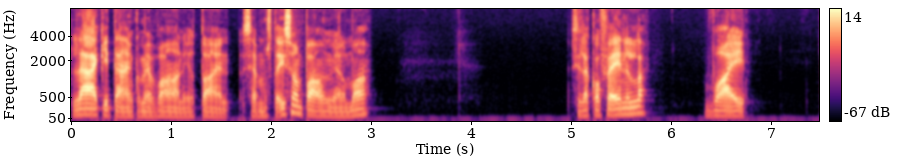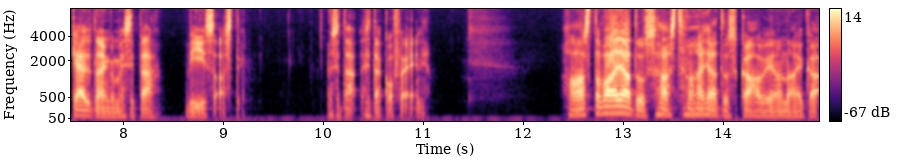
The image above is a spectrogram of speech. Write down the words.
lääkitäänkö me vaan jotain semmoista isompaa ongelmaa sillä kofeiinilla vai käytetäänkö me sitä viisaasti, sitä, sitä kofeiinia. Haastava ajatus, haastava ajatus. Kahvi on aika,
